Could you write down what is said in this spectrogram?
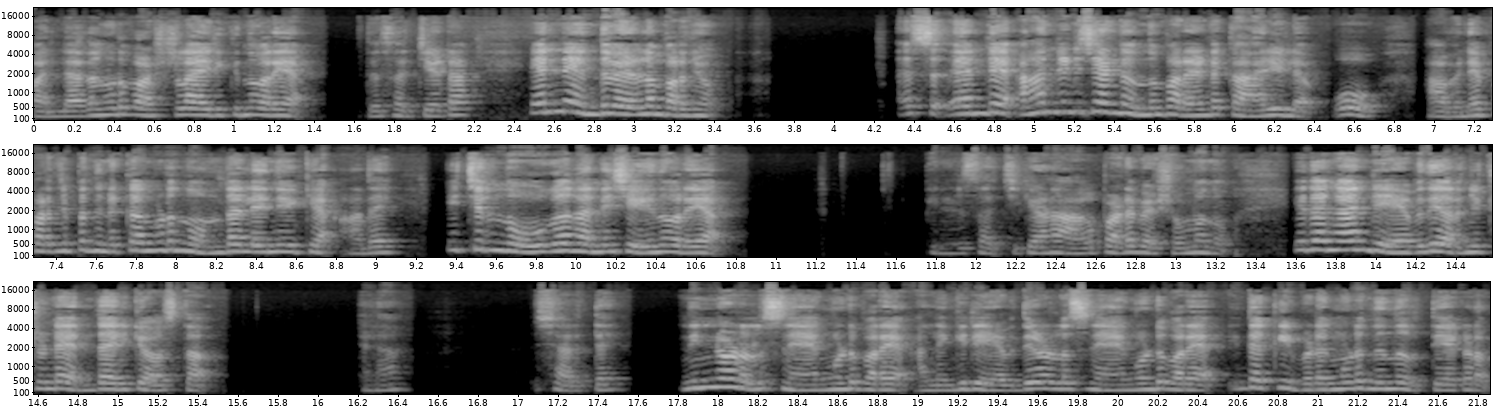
വല്ലാതെ അങ്ങോട്ട് വഷളായിരിക്കുന്നു പറയാം. ഇത് സച്ചേട്ടാ എന്നെ എന്ത് വെള്ളം പറഞ്ഞു? എന്റെ ആന്റണി ചേട്ടൻ ഒന്നും പറയേണ്ട കാര്യമില്ല. ഓ അവനെ പറഞ്ഞപ്പോ നിനക്ക് അങ്ങോട്ട് നൊന്തല്ലേന്ന് ചോദിക്കാം അതെ ഇച്ചിരി നോവുക തന്നെ ചെയ്യുന്നു പറയാം. പിന്നീട് സച്ചിക്കാണ് ആകെപ്പാടെ വിഷം വന്നു. ഇതെങ്ങാൻ രേവതി അറിഞ്ഞിട്ടുണ്ട്? എന്തായിരിക്കും അവസ്ഥ? എടാ ശരത്തെ നിന്നോടുള്ള സ്നേഹം കൊണ്ട് പറയാം അല്ലെങ്കിൽ രേവതിയോടുള്ള സ്നേഹം കൊണ്ട് പറയാം ഇതൊക്കെ ഇവിടെ കൂടെ നിന്ന് നിർത്തിയേക്കണം.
